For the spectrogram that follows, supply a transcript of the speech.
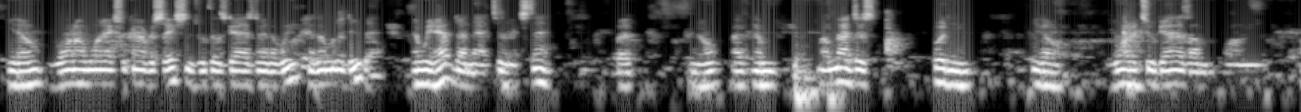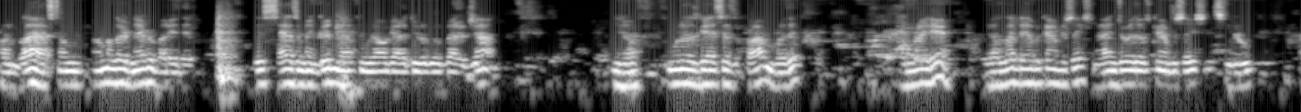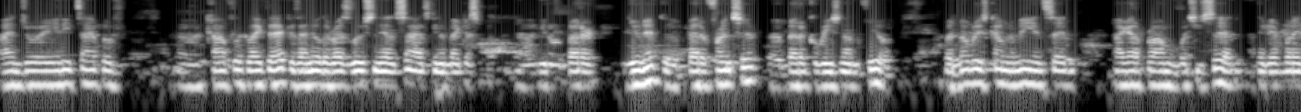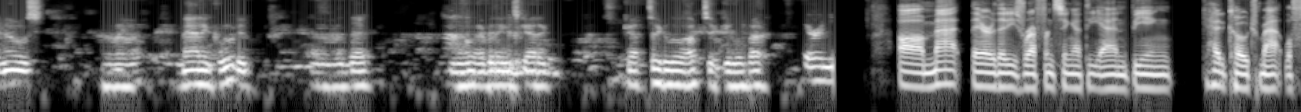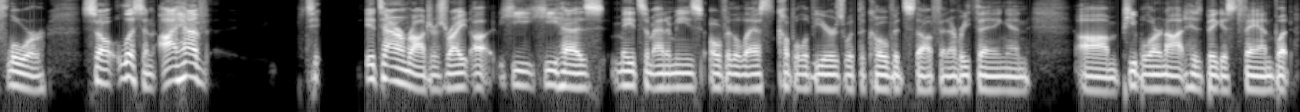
you know, one-on-one extra conversations with those guys during the week, then I'm going to do that, and we have done that to an extent. But you know, I, am I'm, I'm not just putting, you know, one or two guys on on on blast. I'm I'm alerting everybody that this hasn't been good enough, and we all got to do a little better job you know, one of those guys has a problem with it, I'm right here. I'd love to have a conversation. I enjoy those conversations. You know, I enjoy any type of uh, conflict like that because I know the resolution on the other side is going to make us, uh, you know, a better unit, a better friendship, a better cohesion on the field. But nobody's come to me and said, "I got a problem with what you said." I think everybody knows, uh, Matt included, uh, that you know everything's got to got to take a little uptick, get a little better. Aaron, uh, Matt there that he's referencing at the end being head coach Matt LaFleur. So listen, I have t- it's Aaron Rodgers, right? Uh, he he has made some enemies over the last couple of years with the COVID stuff and everything, and um, people are not his biggest fan. But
